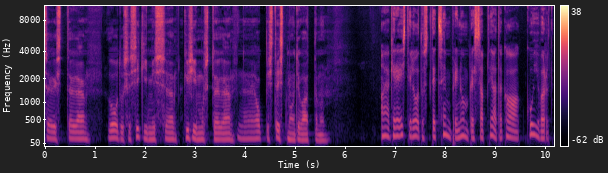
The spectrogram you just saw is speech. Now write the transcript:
sellistele looduse sigimisküsimustele eh, hoopis teistmoodi vaatama. ajakirja Eesti Loodus detsembri numbris saab teada ka, kuivõrd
